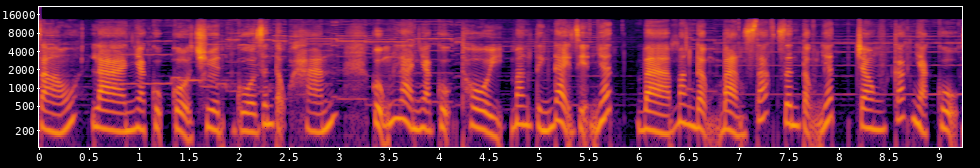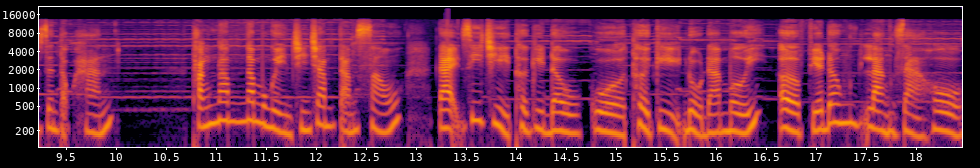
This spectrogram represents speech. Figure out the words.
Sáo là nhạc cụ cổ truyền của dân tộc Hán, cũng là nhạc cụ thổi mang tính đại diện nhất và mang đậm bản sắc dân tộc nhất trong các nhạc cụ dân tộc Hán. Tháng 5 năm 1986, tại di chỉ thời kỳ đầu của thời kỳ đổ đá mới ở phía đông làng Giả Hồ,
